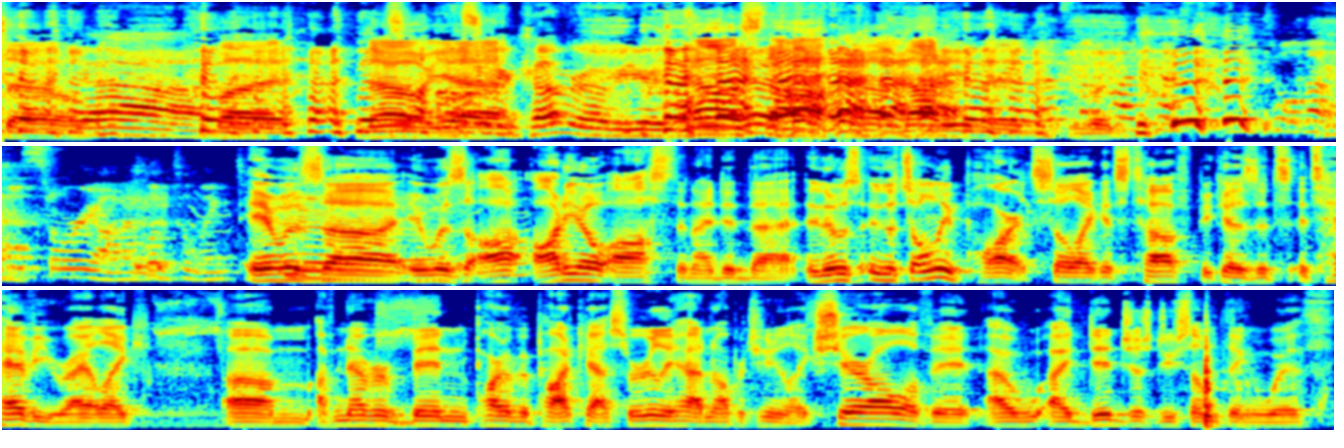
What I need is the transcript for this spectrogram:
So, Yeah. but no, What's yeah. your cover over here? No, stop. No, not Wait, even. What's the But- podcast that you told that whole story on? I'd love to link to It was Yeah. uh, it was au- audio Austin. I did that, and it was it's only parts, so like it's tough because it's it's heavy, right? Like um, I've never been part of a podcast, so I really had an opportunity to like share all of it. I, I did just do something with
